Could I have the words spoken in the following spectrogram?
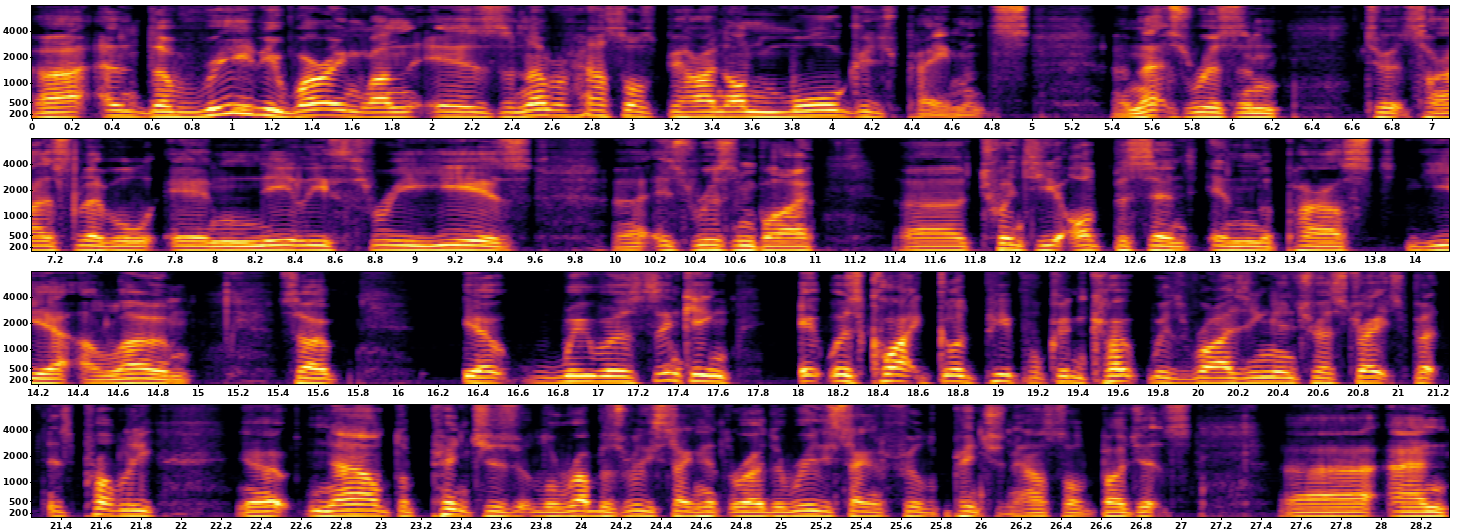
Uh, and the really worrying one is the number of households behind on mortgage payments. And that's risen to its highest level in nearly three years. Uh, it's risen by uh, 20 odd percent in the past year alone. So, you know, we were thinking it was quite good. People can cope with rising interest rates, but it's probably, you know, now the pinches, the rubber's really starting to hit the road. They're really starting to feel the pinch in household budgets. Uh, and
